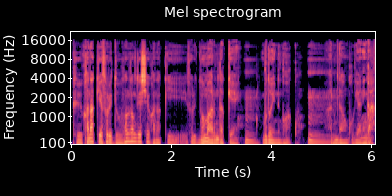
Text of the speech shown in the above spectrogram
그 관악기의 소리도 손성재 씨의 관악기 소리도 너무 아름답게 음. 묻어 있는 것 같고 음. 아름다운 곡이 아닌가.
